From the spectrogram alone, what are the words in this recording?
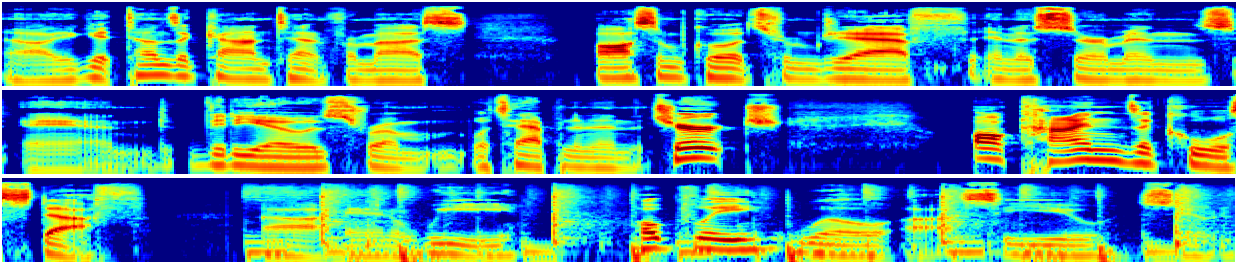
Uh, you get tons of content from us. Awesome quotes from Jeff in his sermons and videos from what's happening in the church. All kinds of cool stuff. Uh, and we hopefully will uh, see you soon.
